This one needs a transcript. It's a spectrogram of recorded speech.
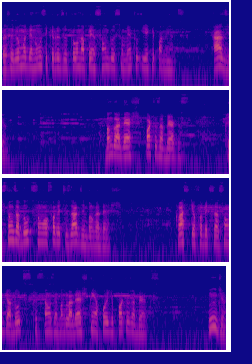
recebeu uma denúncia que resultou na apreensão do instrumento e equipamentos. Ásia. Bangladesh, portas abertas. Cristãos adultos são alfabetizados em Bangladesh. Classe de alfabetização de adultos cristãos em Bangladesh tem apoio de portas abertas. Índia.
